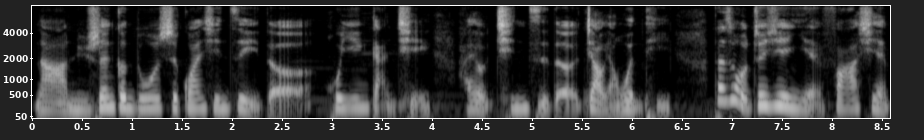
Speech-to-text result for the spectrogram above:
那女生更多是关心自己的婚姻感情，还有亲子的教养问题。但是我最近也发现，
